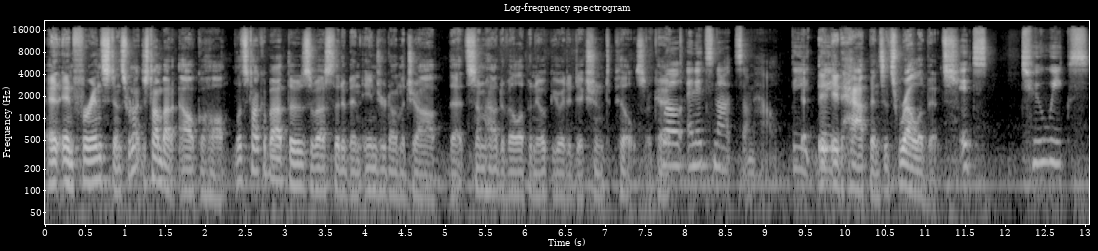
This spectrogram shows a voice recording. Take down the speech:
and, and for instance, we're not just talking about alcohol. Let's talk about those of us that have been injured on the job that somehow develop an opioid addiction to pills. Okay, Well, and it's not somehow the, it, the it happens. It's relevant. it's two weeks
